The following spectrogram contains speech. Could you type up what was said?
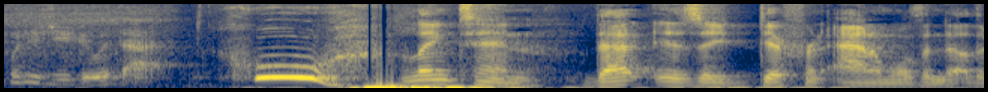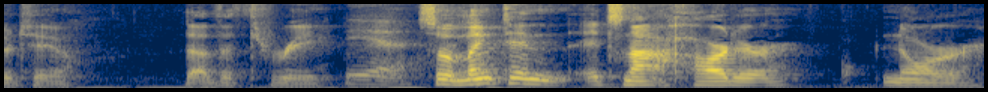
What did you do with that? Whew, LinkedIn. That is a different animal than the other two, the other three. Yeah. So LinkedIn, it's not harder nor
